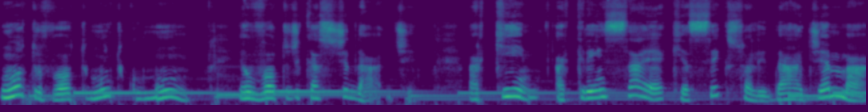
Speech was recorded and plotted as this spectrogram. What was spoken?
Um outro voto muito comum é o voto de castidade. Aqui, a crença é que a sexualidade é má.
